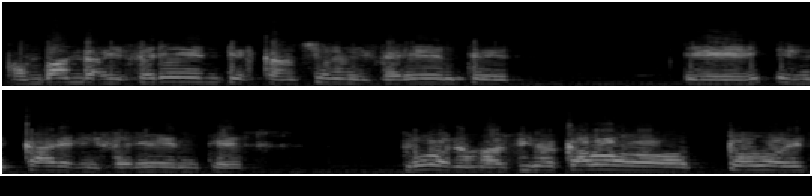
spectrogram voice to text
con bandas diferentes, canciones diferentes, eh, encares diferentes. Pero bueno, al fin y al cabo todo es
